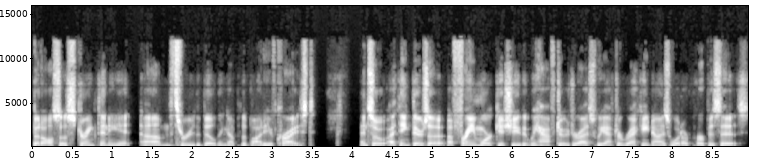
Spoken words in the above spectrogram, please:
but also strengthening it um, through the building up of the body of Christ. And so I think there's a, a framework issue that we have to address. We have to recognize what our purpose is.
